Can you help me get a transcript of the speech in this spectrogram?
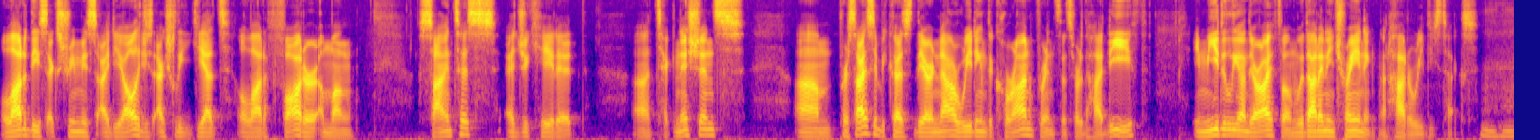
a lot of these extremist ideologies actually get a lot of fodder among scientists, educated uh, technicians, um, precisely because they are now reading the Quran, for instance, or the Hadith immediately on their iPhone without any training on how to read these texts. Mm-hmm.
